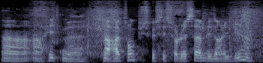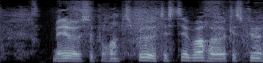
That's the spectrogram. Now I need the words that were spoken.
un, rythme marathon puisque c'est sur le sable et dans les dunes. Mais euh, c'est pour un petit peu tester, voir qu'est-ce que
